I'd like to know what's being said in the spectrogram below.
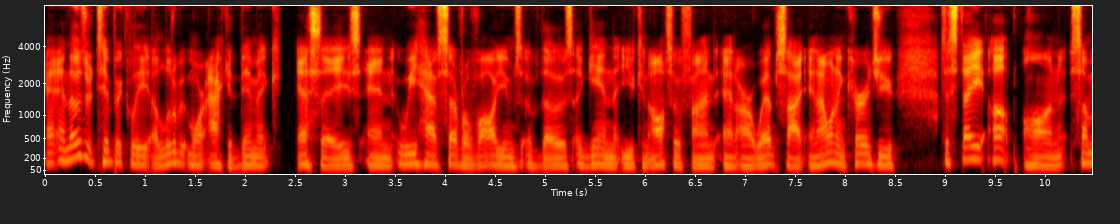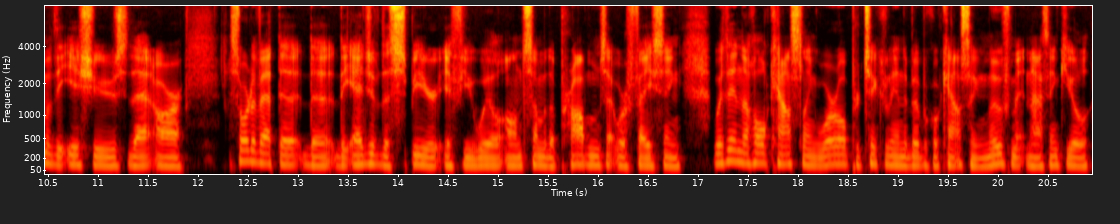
And, and those are typically a little bit more academic essays, and we have several volumes of those, again, that you can also find at our website. And I want to encourage you to stay up on some of the issues that are sort of at the, the, the edge of the spear, if you will, on some of the problems that we're facing within the whole counseling world, particularly in the biblical counseling movement. And I think you'll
